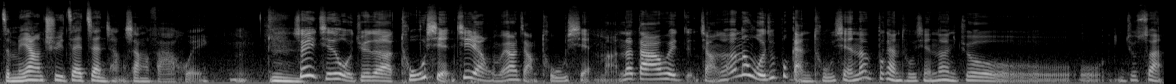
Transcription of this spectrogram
怎么样去在战场上发挥。嗯，所以其实我觉得、啊、凸显，既然我们要讲凸显嘛，那大家会讲说，啊、那我就不敢凸显，那不敢凸显，那你就你就算了。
